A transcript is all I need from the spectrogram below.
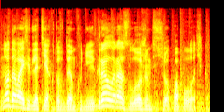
Но давайте для тех, кто в демку не играл, разложим все по полочкам.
